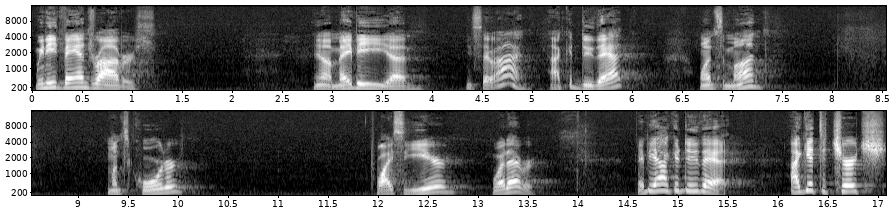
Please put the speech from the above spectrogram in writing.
We need van drivers. You know, maybe uh, you say, I, I could do that once a month, once a quarter, twice a year, whatever. Maybe I could do that. I get to church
